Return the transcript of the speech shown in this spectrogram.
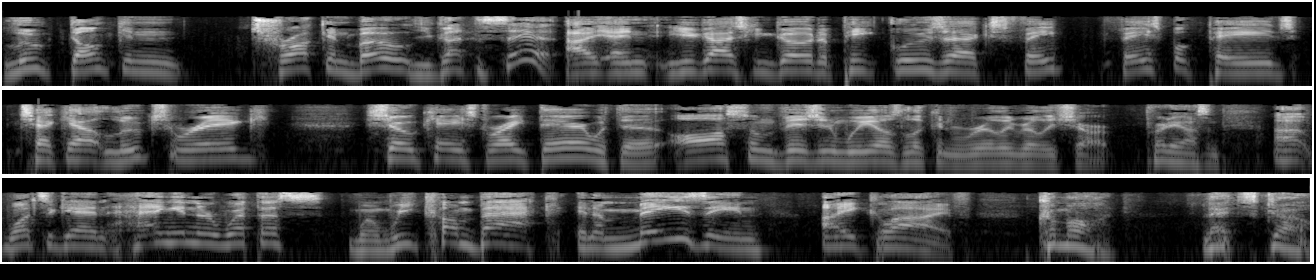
Luke Duncan truck and boat. You got to see it. I and you guys can go to Pete Gluszek's fa- Facebook page, check out Luke's rig, showcased right there with the awesome Vision wheels, looking really really sharp. Pretty awesome. Uh, once again, hang in there with us when we come back. An amazing Ike Live. Come on, let's go.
